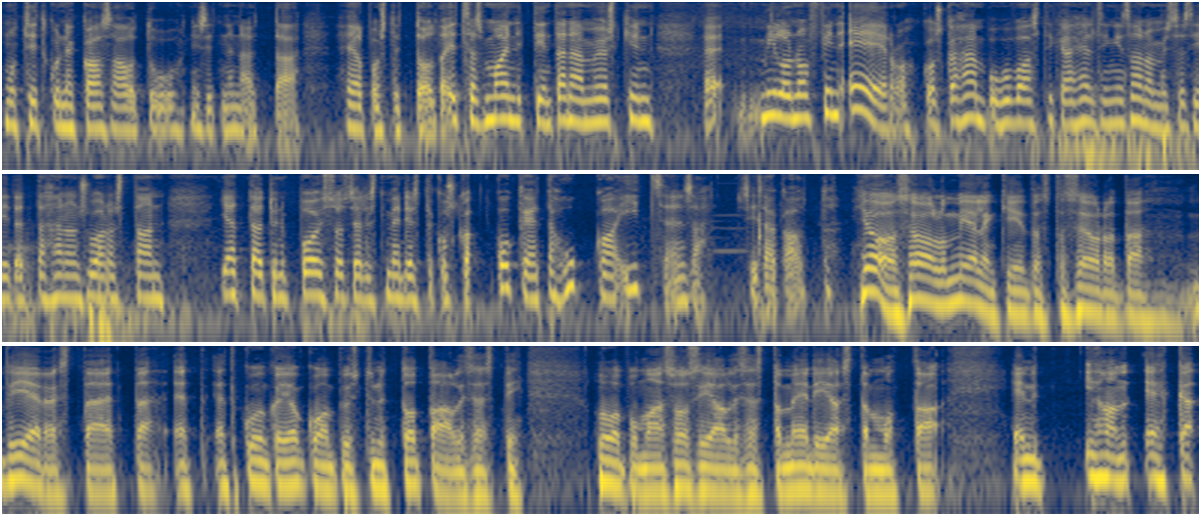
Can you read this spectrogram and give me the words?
mutta sitten kun ne kasautuu, niin sitten ne näyttää helposti tuolta. Itse asiassa mainittiin tänään myöskin eh, Milonoffin Eero, koska hän puhuu vastikään Helsingin Sanomissa siitä, että hän on suorastaan jättäytynyt pois sosiaalisesta mediasta, koska kokee, että hukkaa itsensä sitä kautta. Joo, se on ollut mielenkiintoista seurata vierestä, että et, et kuinka joku on pystynyt totaalisesti luopumaan sosiaalisesta mediasta, mutta en nyt ihan ehkä,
